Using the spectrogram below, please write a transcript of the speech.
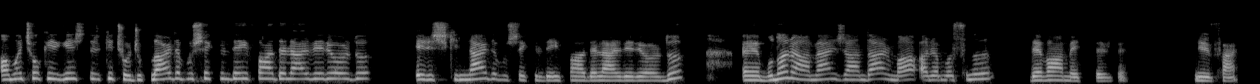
Ama çok ilginçtir ki çocuklar da bu şekilde ifadeler veriyordu. Erişkinler de bu şekilde ifadeler veriyordu. Ee, buna rağmen jandarma aramasını devam ettirdi. Nilüfer.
